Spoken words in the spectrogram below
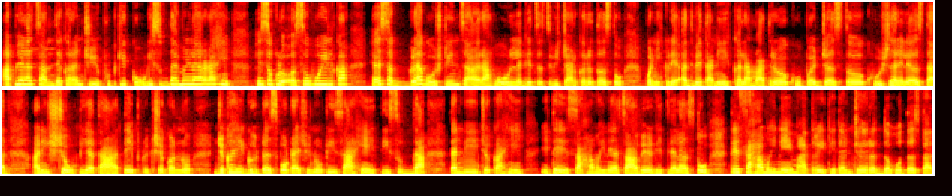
आपल्याला चांदेकरांची फुटकी कवडीसुद्धा मिळणार नाही. हे सगळं असं होईल का? ह्या सगळ्या गोष्टींचा राहुल लगेचच विचार करत असतो. पण इकडे अद्वैत आणि कला मात्र खूपच जास्त खुश झालेले असतात. आणि शेवटी आता ते प्रेक्षकांनो जे काही घटस्फोटाची नोटीस आहे ती सुद्धा त्यांनी जे काही इथे सहा महिने महिन्याचा वेळ घेतलेला असतो. ते सहा महिने मात्र इथे त्यांचे रद्द होत असतात.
